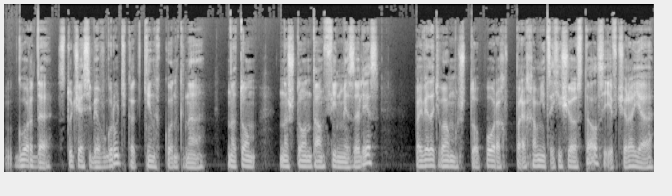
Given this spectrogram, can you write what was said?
гордо, стуча себя в грудь, как Кинг-Конг на, на том, на что он там в фильме залез, поведать вам, что порох в пороховницах еще остался, и вчера я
